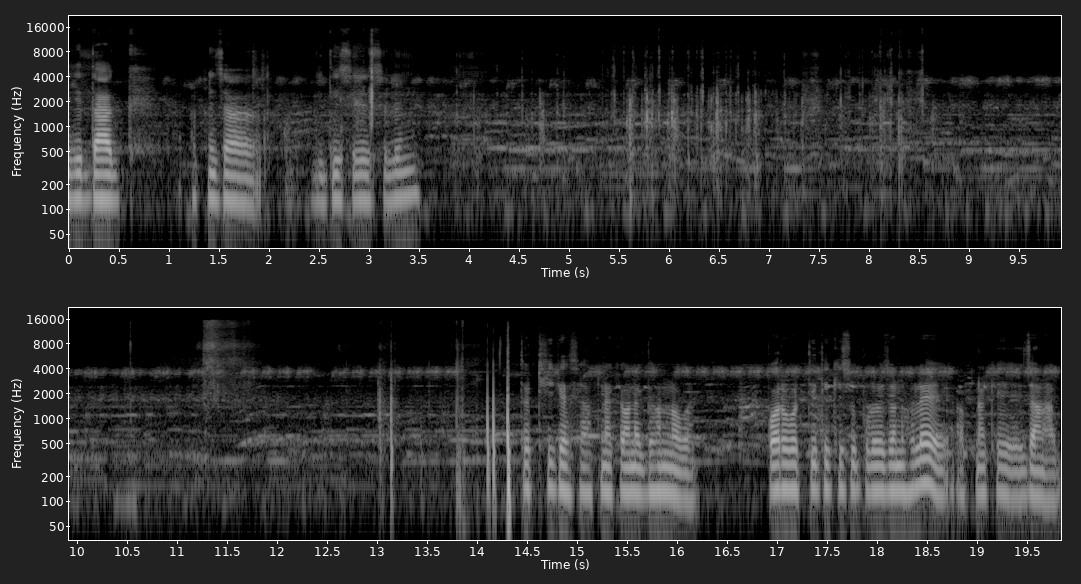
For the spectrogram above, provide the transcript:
এই দাগ, আপনি যা দিতে চেয়েছিলেন। তো ঠিক আছে, আপনাকে অনেক ধন্যবাদ। পরবর্তীতে কিছু প্রয়োজন হলে আপনাকে জানাব।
